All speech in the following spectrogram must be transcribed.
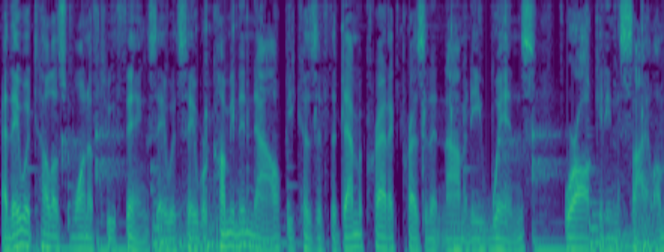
And they would tell us one of two things. They would say, We're coming in now because if the Democratic president nominee wins, we're all getting asylum.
